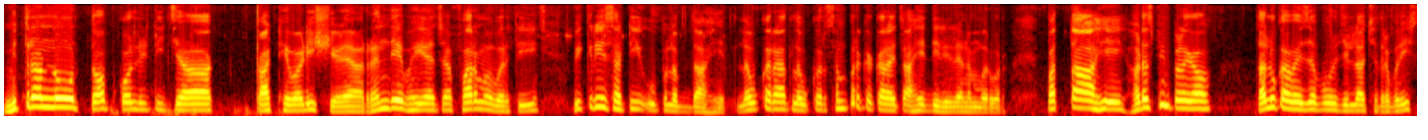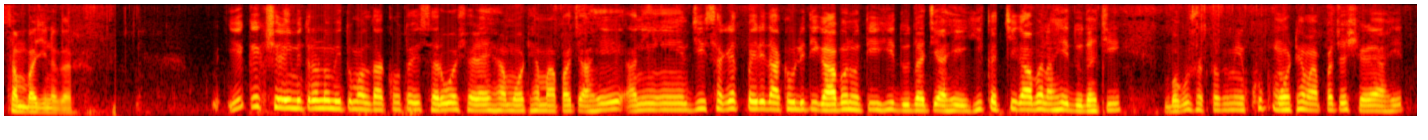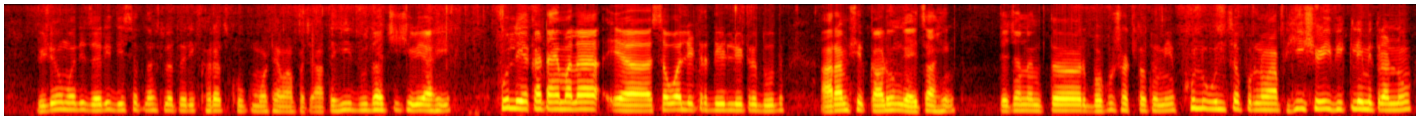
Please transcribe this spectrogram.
मित्रांनो टॉप क्वालिटीच्या काठेवाडी शेळ्या रंदे भैयाच्या फार्मवरती विक्रीसाठी उपलब्ध आहेत. लवकरात लवकर संपर्क करायचा आहे दिलेल्या नंबरवर. पत्ता आहे हडस पिंपळगाव तालुका वैजापूर जिल्हा छत्रपती संभाजीनगर. एक एक शेळी मित्रांनो मी तुम्हाला दाखवतोय. सर्व शेळ्या ह्या मोठ्या मापाच्या आहे आणि जी सगळ्यात पहिली दाखवली ती गाभण होती ही दुधाची आहे. ही कच्ची गाभण आहे दुधाची. बघू शकता तुम्ही खूप मोठ्या मापाच्या शेळ्या आहेत. व्हिडिओमध्ये जरी दिसत नसलं तरी खरंच खूप मोठ्या मापाच्या आता ही दुधाची शेळी आहे. फुल एका टायमाला सव्वा लिटर दीड लिटर दूध आरामशीर काढून घ्यायचं आहे. त्याच्यानंतर बघू शकता तुम्ही फुल उंच पूर्ण माप ही शेळी विकली मित्रांनो.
